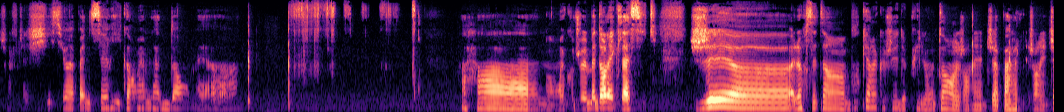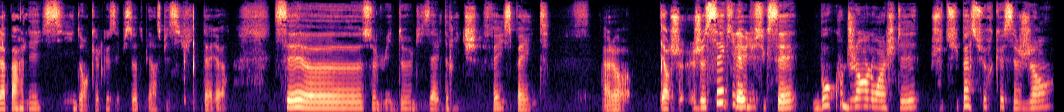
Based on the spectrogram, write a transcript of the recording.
Je réfléchis s'il n'y aurait pas une série quand même là-dedans, mais. Ah ah, non, écoute, je vais le mettre dans les classiques. J'ai, euh, alors c'est un bouquin que j'ai depuis longtemps, j'en ai déjà parlé, j'en ai déjà parlé ici dans quelques épisodes bien spécifiques d'ailleurs. C'est euh, celui de Lisa Eldridge, Face Paint. Alors, alors, je, je sais qu'il a eu du succès, beaucoup de gens l'ont acheté, je ne suis pas sûre que ces gens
